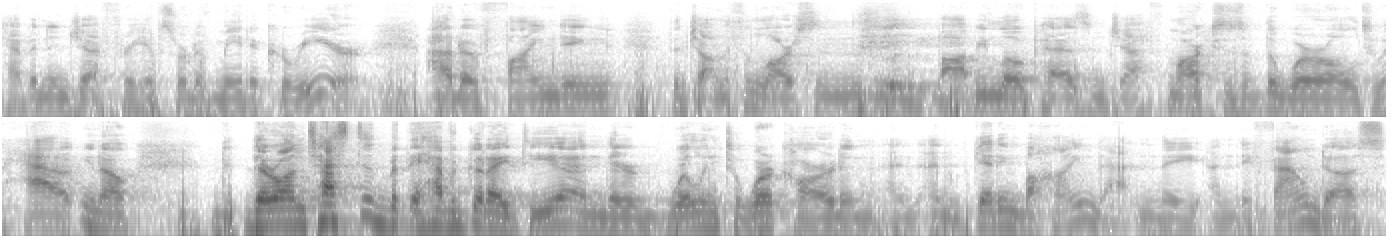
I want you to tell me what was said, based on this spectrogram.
Kevin and Jeffrey have sort of made a career out of finding the Jonathan Larsons and Bobby Lopez and Jeff Marxes of the world who have, you know, they're untested, but they have a good idea and they're willing to work hard and, and, and getting behind that. And they, and they found us.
